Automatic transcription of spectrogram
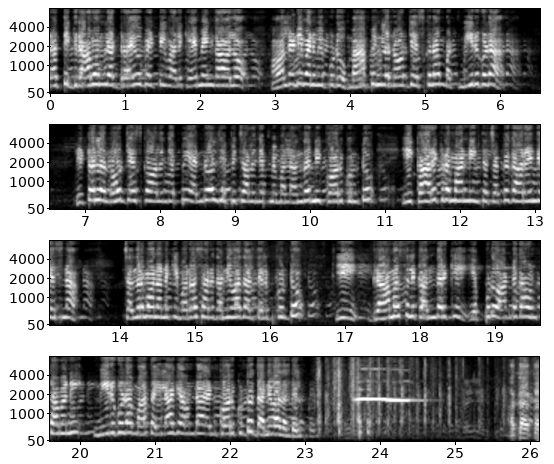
ప్రతి గ్రామంలో డ్రైవ్ పెట్టి వాళ్ళకి ఏమేం కావాలో ఆల్రెడీ మనం ఇప్పుడు మ్యాపింగ్లో నోట్ చేసుకున్నాం. బట్ మీరు కూడా రిటర్న్లో నోట్ చేసుకోవాలని చెప్పి ఎన్రోల్ చేయించాలని చెప్పి మిమ్మల్ని అందరినీ కోరుకుంటూ ఈ కార్యక్రమాన్ని ఇంత చక్కగా అరేంజ్ చేసిన చంద్రమోహన్ అన్నకి మరోసారి ధన్యవాదాలు తెలుపుకుంటూ ఈ గ్రామస్తులకి అందరికీ ఎప్పుడూ అండగా ఉంటామని మీరు కూడా మాతో ఇలాగే ఉండాలని కోరుకుంటూ ధన్యవాదాలు తెలుపుకుంటూ అక్క అక్క.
